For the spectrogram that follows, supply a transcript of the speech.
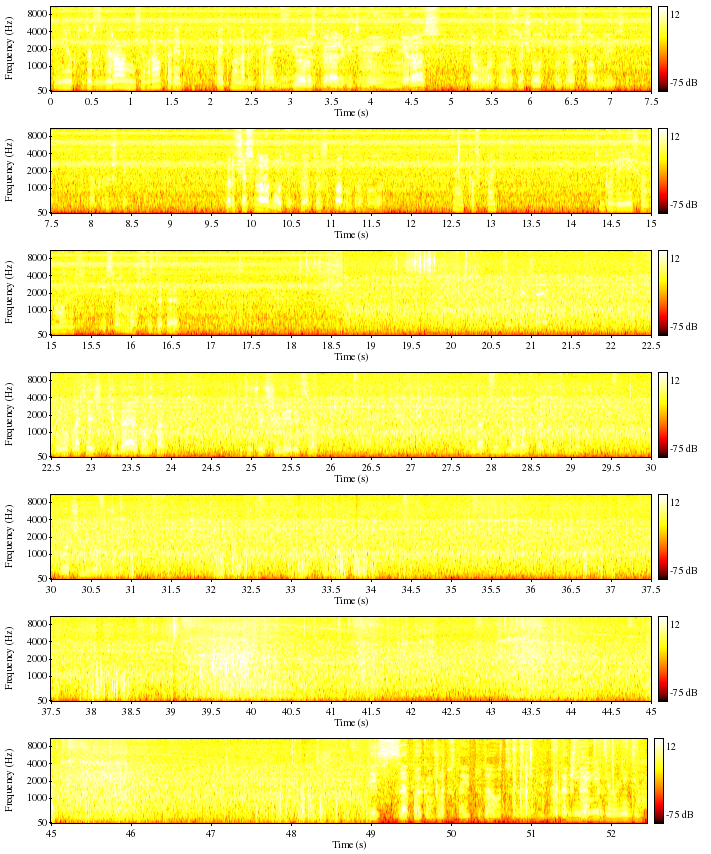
Ее кто-то разбирал, не собрал корректно. Поэтому она разбирается. Ее разбирали, видимо, не раз. И там, возможно, защелочки уже ослабли эти на крышке. Ну, короче, сейчас она работает, но это уже под утро было. Надо поспать. Тем более есть возможность. Есть возможность, да. Ну, его просечки кидают, он так чуть-чуть шевелится. Он даже не... Не, он раскачивается немножечко. Очень немножечко. Здесь за пэком жопа стоит туда вот. э, Так что Я это... видел, видел.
